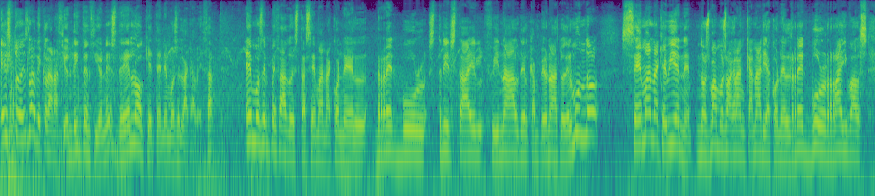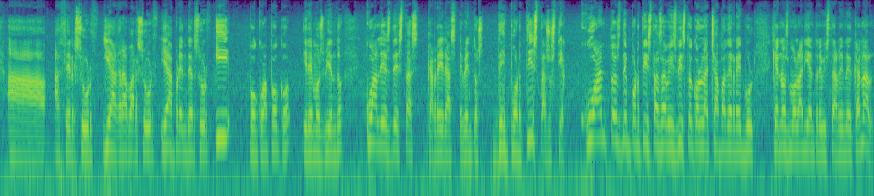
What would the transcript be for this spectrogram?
esto es la declaración de intenciones de lo que tenemos en la cabeza. Hemos empezado esta semana con el Red Bull Street Style final del Campeonato del Mundo. Semana que viene nos vamos a Gran Canaria con el Red Bull Rivals a hacer surf y a grabar surf y a aprender surf y poco a poco iremos viendo cuáles de estas carreras, eventos deportistas, hostia, ¿cuántos deportistas habéis visto con la chapa de Red Bull que nos molaría entrevistar en el canal?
